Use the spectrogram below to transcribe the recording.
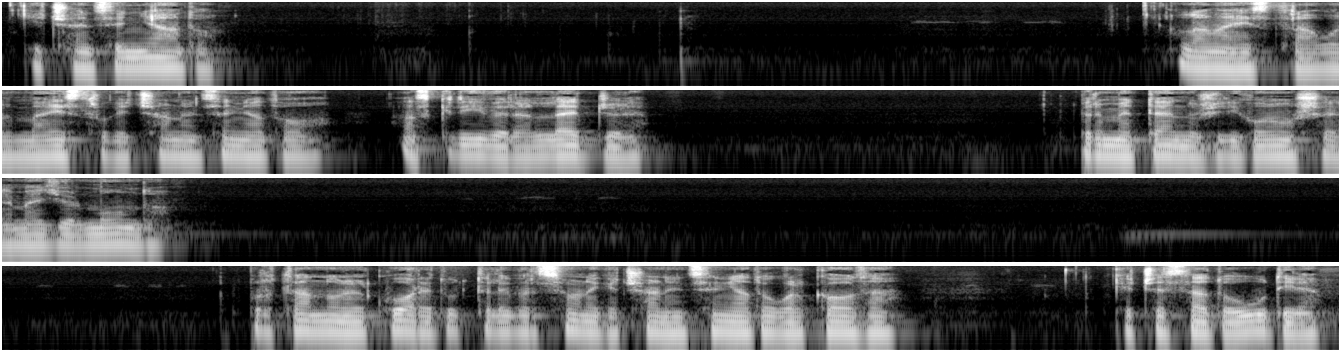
chi ci ha insegnato, la maestra o il maestro che ci hanno insegnato a scrivere, a leggere, permettendoci di conoscere meglio il mondo. Portando nel cuore tutte le persone che ci hanno insegnato qualcosa che ci è stato utile.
